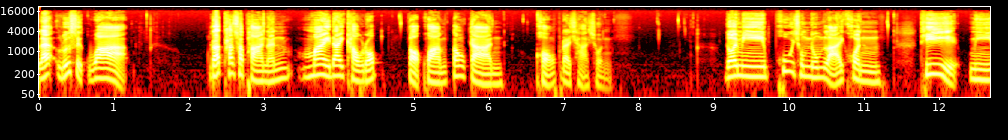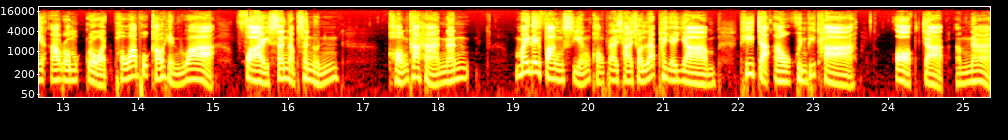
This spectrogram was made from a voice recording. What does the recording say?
และรู้สึกว่ารัฐสภานั้นไม่ได้เคารพต่อความต้องการของประชาชน โดยมีผู้ชุมนุมหลายคนที่มีอารมณ์โกรธ เพราะว่าพวกเขาเห็นว่า ฝ่ายสนับสนุนของทหารนั้น ไม่ได้ฟังเสียงของประชาชนและพยายามที่จะเอาคุณพิธาออกจากอำนาจ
